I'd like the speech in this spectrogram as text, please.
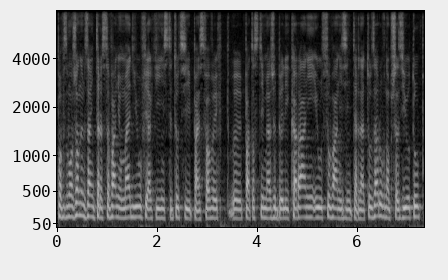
Po wzmożonym zainteresowaniu mediów, jak i instytucji państwowych patostreamerzy byli karani i usuwani z internetu, zarówno przez YouTube,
